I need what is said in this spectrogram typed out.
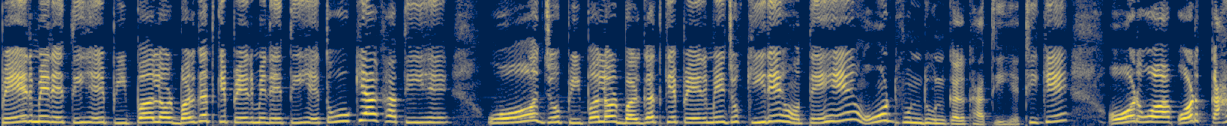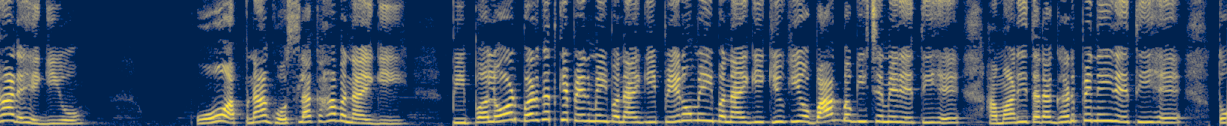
पेड़ में रहती है, पीपल और बरगद के पेड़ में रहती है तो वो क्या खाती है? वो जो पीपल और बरगद के पेड़ में जो कीड़े होते हैं, वो ढूंढ ढूंढ कर खाती है, ठीक है? और वो और कहाँ रहेगी वो? वो अपना घोंसला कहाँ बनाएगी? पीपल और बरगद के पेड़ में ही बनाएगी, पेड़ों में ही बनाएगी, क्योंकि वो बाग बगीचे में रहती है, हमारी तरह घर पे नहीं रहती है। तो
